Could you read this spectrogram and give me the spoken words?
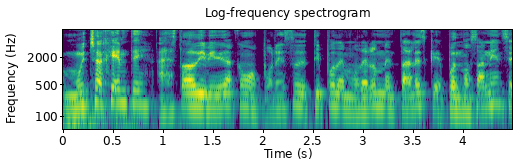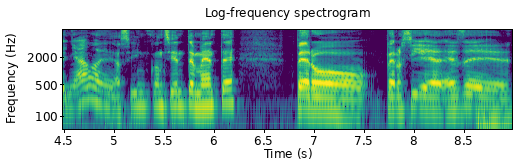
mucha gente ha estado dividida como por ese tipo de modelos mentales que pues nos han enseñado eh, así inconscientemente, pero, pero sí, e, es de,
